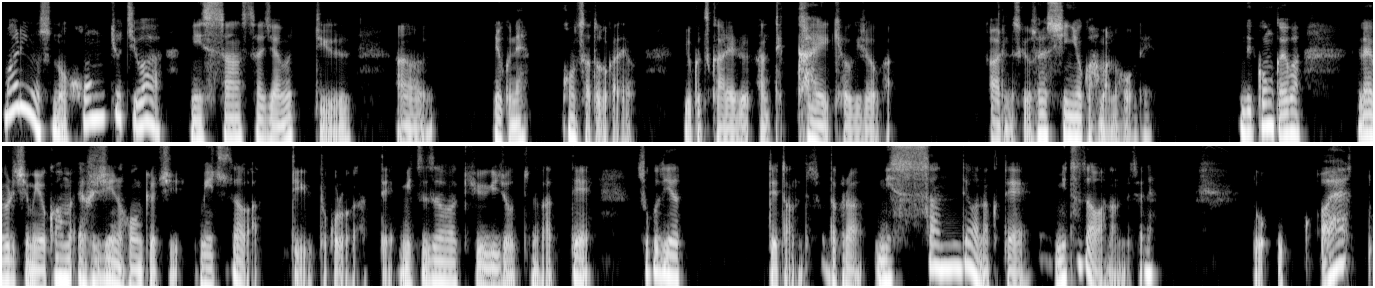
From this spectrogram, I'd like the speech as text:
マリノスの本拠地は日産スタジアムっていう、あの、よくね、コンサートとかでよく使われる、あの、でっかい競技場があるんですけど、それは新横浜の方で。で、今回は、ライバルチーム横浜 FC の本拠地、三沢っていうところがあって、三沢球技場っていうのがあって、そこでやってたんですよ。だから、日産ではなくて、三沢なんですよね。えお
